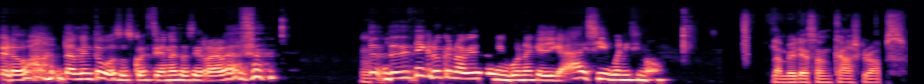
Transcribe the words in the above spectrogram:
Pero también tuvo sus cuestiones así raras. De, Disney creo que no ha habido ninguna que diga, ay, sí, buenísimo. La mayoría son cash grabs.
